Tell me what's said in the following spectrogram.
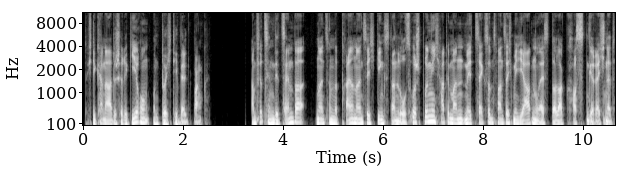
durch die kanadische Regierung und durch die Weltbank. Am 14. Dezember 1993 ging es dann los. Ursprünglich hatte man mit 26 Milliarden US-Dollar Kosten gerechnet.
